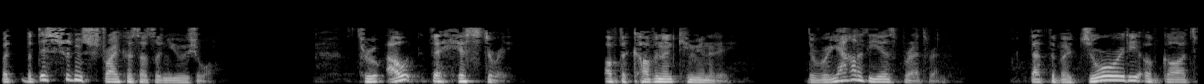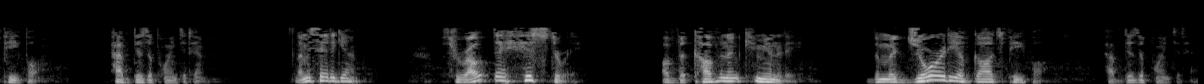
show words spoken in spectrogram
But, but this shouldn't strike us as unusual. Throughout the history of the covenant community, the reality is, brethren, that the majority of God's people have disappointed him. Let me say it again. Throughout the history of the covenant community, the majority of God's people have disappointed him.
